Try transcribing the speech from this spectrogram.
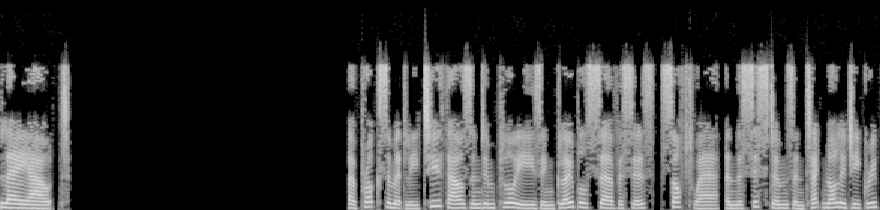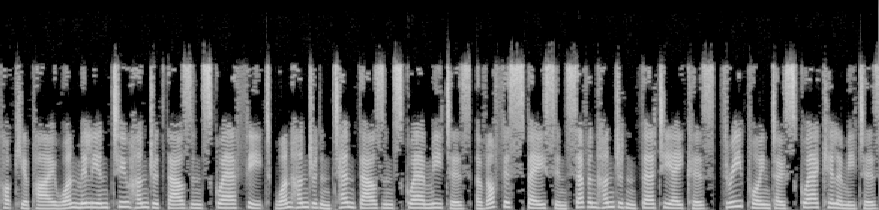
Layout Approximately 2,000 employees in global services, software, and the systems and technology group occupy 1,200,000 square feet 110,000 square meters of office space in 730 acres 3.0 square kilometers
